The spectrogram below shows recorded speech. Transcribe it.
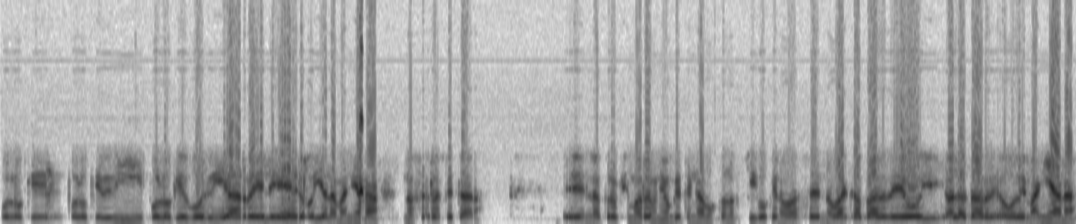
por lo que, por lo que vi, por lo que volví a releer hoy a la mañana, no se respetara. En la próxima reunión que tengamos con los chicos, que no va a ser, no va a escapar de hoy a la tarde o de mañana,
